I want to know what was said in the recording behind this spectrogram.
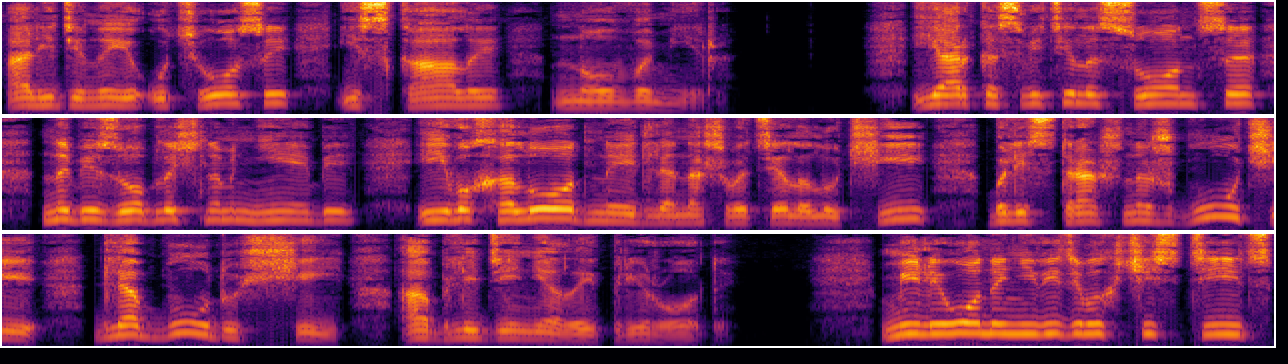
о ледяные утесы и скалы нового мира. Ярко светило солнце на безоблачном небе, и его холодные для нашего тела лучи были страшно жгучие для будущей обледенелой природы. Миллионы невидимых частиц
